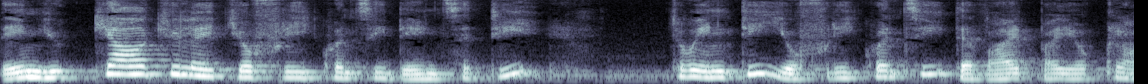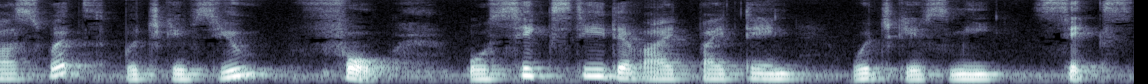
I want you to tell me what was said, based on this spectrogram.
Then you calculate your frequency density. 20, your frequency, divide by your class width, which gives you 4. Or 60 divide by 10, which gives me 6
